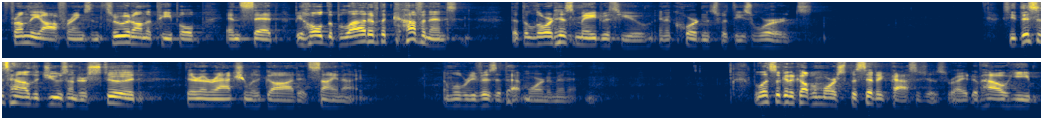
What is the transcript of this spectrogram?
from the offerings and threw it on the people and said, Behold, the blood of the covenant that the Lord has made with you in accordance with these words. See, this is how the Jews understood their interaction with God at Sinai. And we'll revisit that more in a minute. But let's look at a couple more specific passages, right, of how he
